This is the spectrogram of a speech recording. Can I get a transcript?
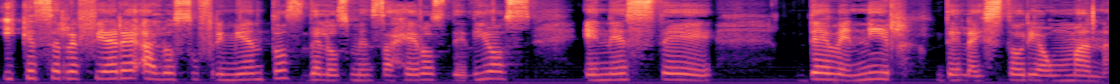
y que se refiere a los sufrimientos de los mensajeros de Dios en este devenir de la historia humana.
